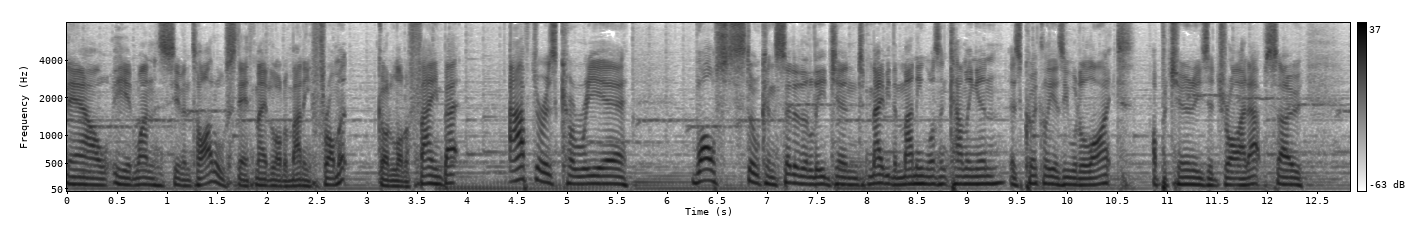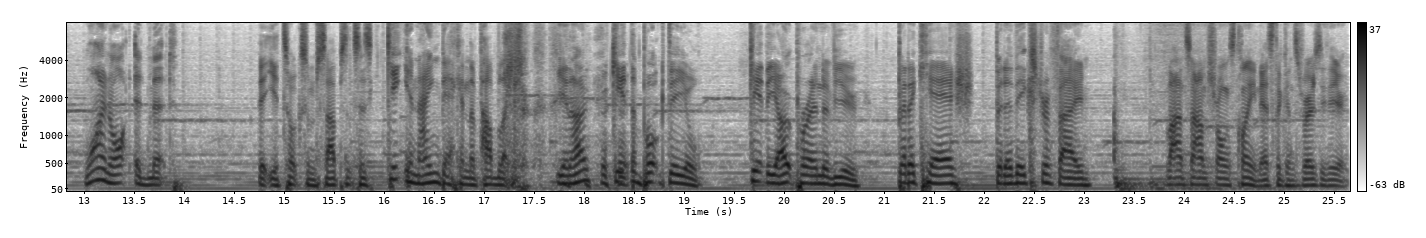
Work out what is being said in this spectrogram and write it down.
now, he had won his seven titles. Steph made a lot of money from it, got a lot of fame. But after his career, whilst still considered a legend, maybe the money wasn't coming in as quickly as he would have liked. Opportunities had dried up. So, why not admit that you took some substances? Get your name back in the public, you know? Get the book deal, get the Oprah interview, bit of cash, bit of extra fame. Lance Armstrong's clean. That's the conspiracy theory.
